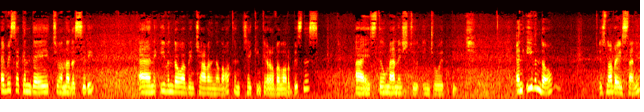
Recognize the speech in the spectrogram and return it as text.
every second day to another city. And even though I've been traveling a lot and taking care of a lot of business, I still manage to enjoy the beach. And even though it's not very sunny,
